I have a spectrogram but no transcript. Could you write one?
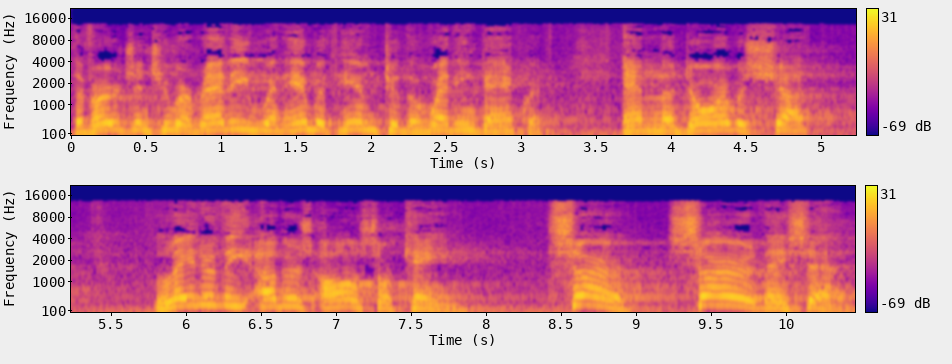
The virgins who were ready went in with him to the wedding banquet, and the door was shut. Later, the others also came. Sir, sir, they said,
